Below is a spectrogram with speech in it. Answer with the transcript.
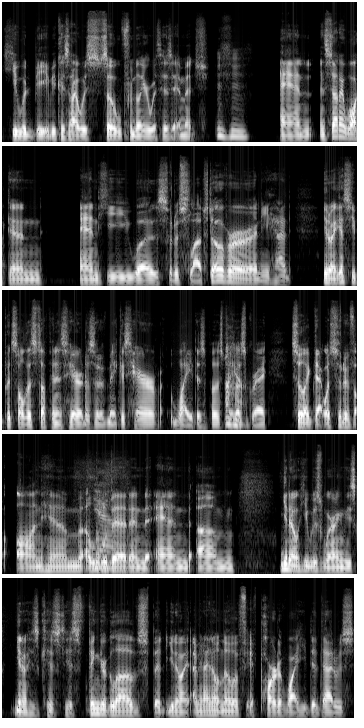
he would be because I was so familiar with his image. Mm-hmm. And instead, I walked in and he was sort of slouched over and he had, you know, I guess he puts all this stuff in his hair to sort of make his hair white as opposed to, I guess, Uh-huh. gray. So, like, that was sort of on him a little Yeah. bit. And, and, um, you know, he was wearing these, you know, his, his, his finger gloves. But, you know, I, I mean, I don't know if, if part of why he did that was,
